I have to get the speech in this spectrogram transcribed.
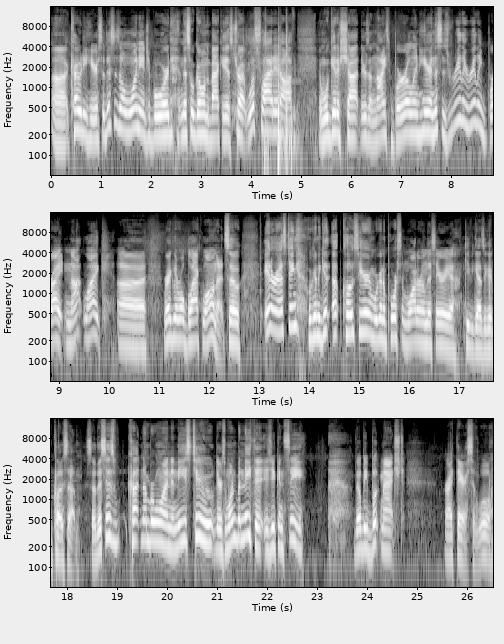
uh, Cody here. So this is a one inch board and this will go on the back of his truck. We'll slide it off and we'll get a shot. There's a nice burl in here and this is really, really bright, not like uh, regular old black walnut. So interesting. We're gonna get up close here and we're gonna pour some water on this area, give you guys a good close up. So this is cut number one and these two, there's one beneath it, as you can see, they'll be book matched right there. So we'll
